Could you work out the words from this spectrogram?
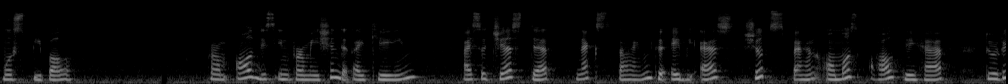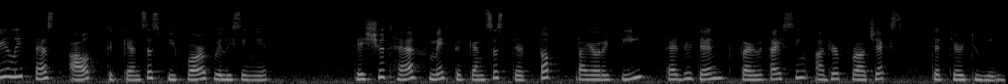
most people. From all this information that I gained, I suggest that next time the ABS should spend almost all they have to really test out the Census before releasing it. They should have made the Census their top priority rather than prioritizing other projects that they're doing.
